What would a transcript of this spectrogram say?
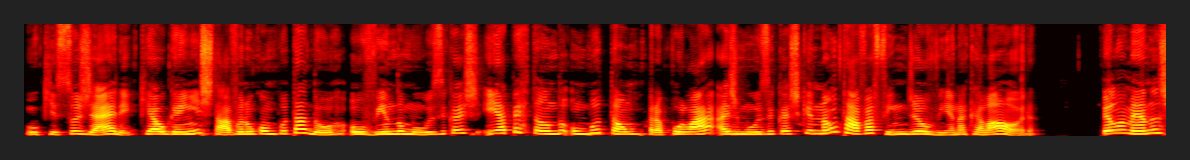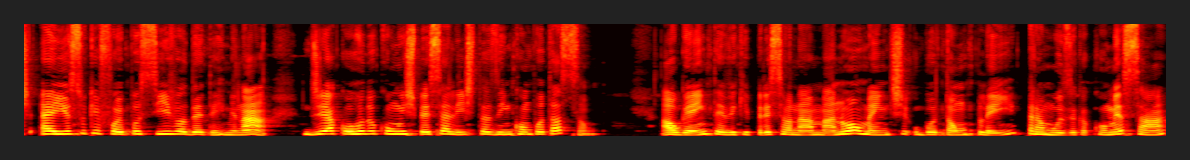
o que sugere que alguém estava no computador ouvindo músicas e apertando um botão para pular as músicas que não estava afim de ouvir naquela hora. Pelo menos é isso que foi possível determinar de acordo com especialistas em computação. Alguém teve que pressionar manualmente o botão play para a música começar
